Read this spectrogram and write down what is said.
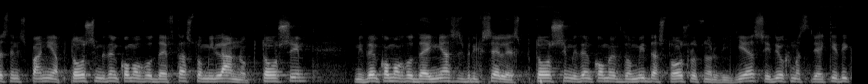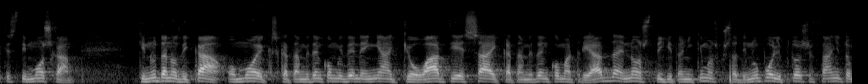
στην Ισπανία, πτώση 0,87 στο Μιλάνο, πτώση 0,89 στις Βρυξέλλες, πτώση 0,70 στο Όσλο της Νορβηγίας, οι δύο χρηματιστηριακοί δείκτες στη Μόσχα κινούνταν οδικά ο MOEX κατά 0,09 και ο RTSI κατά 0,30, ενώ στη γειτονική μας Κωνσταντινούπολη η πτώση φτάνει το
